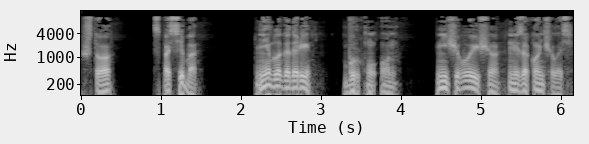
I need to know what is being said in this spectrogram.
«Что? Спасибо». «Не благодари», — буркнул он. «Ничего еще не закончилось».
